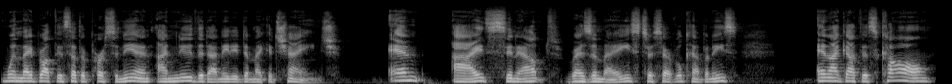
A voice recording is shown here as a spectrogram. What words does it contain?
When they brought this other person in, I knew that I needed to make a change. And I sent out resumes to several companies, and I got this call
